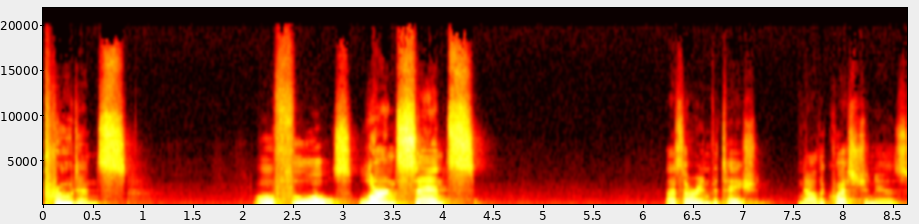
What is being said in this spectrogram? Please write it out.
prudence. O fools, learn sense. That's our invitation. Now, the question is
